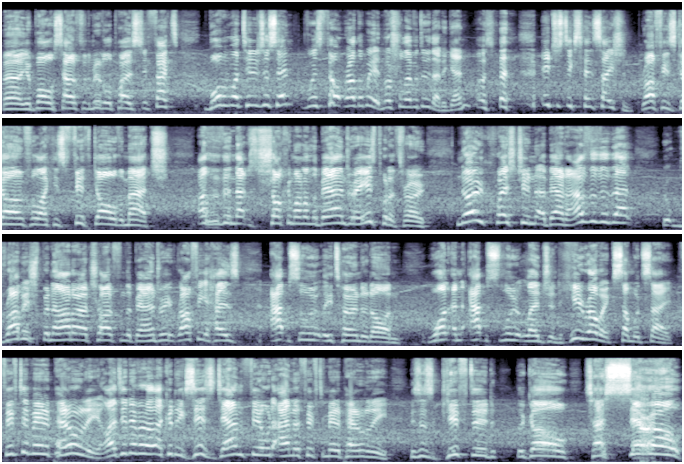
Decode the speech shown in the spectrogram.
uh, your ball sail through the middle of the post. In fact, what my titties just said was felt rather weird. Not sure I'll ever do that again. Interesting sensation. Ruffy's going for like his fifth goal of the match. Other than that shocking one on the boundary, he's put it through. No question about it. Other than that rubbish banana I tried from the boundary, Ruffy has absolutely turned it on. What an absolute legend. Heroic, some would say. 50 meter penalty. I didn't even know that could exist. Downfield and a 50 meter penalty. This has gifted the goal to Cyril.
